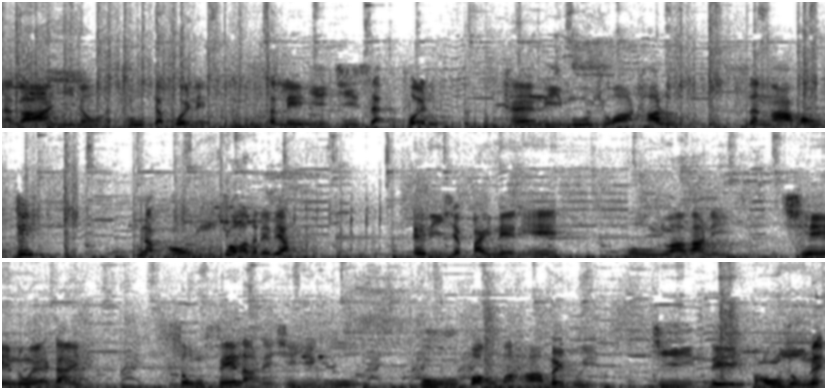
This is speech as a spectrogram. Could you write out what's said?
နဂါးညီနောင်အထူးတပ်ဖွဲ့နဲ့စလင်းကြီးကြီးဆက်ဖွဲ့လို့ထန်ဒီမူရွာထားလို့15កောင်တိနှစ်កောင်ကြွတယ်ဗျာအဲ့ဒီရက်ပိုင်းနဲ့တင်မုံရွာကနေချင်းတွင်အတိုင်း စုံစင်းလာတဲ့ရေရင်ကိုပူပေါင်းမဟာမိတ်တွေကြီးသေးပေါင်းစုံနဲ့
